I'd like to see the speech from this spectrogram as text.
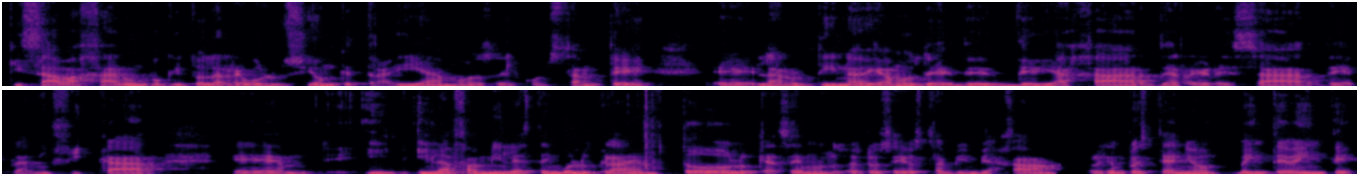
quizá bajar un poquito la revolución que traíamos, el constante, eh, la rutina, digamos, de, viajar, de regresar, de planificar. Eh, y, y, la familia está involucrada en todo lo que hacemos. Nosotros, ellos también viajaban. Por ejemplo, este año 2020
